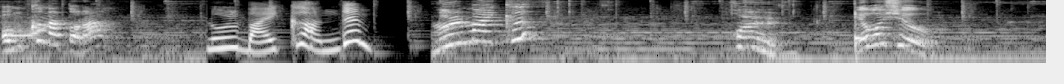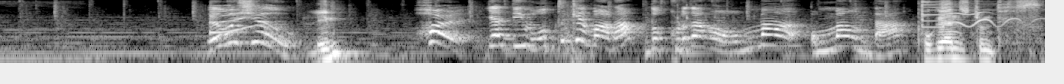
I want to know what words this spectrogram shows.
엉크나더라. 롤 마이크 안 됨? 롤마이크? 헐. 여보슈 여보슈 림? 헐 야 니 어떻게 말아? 너 그러다가 엄마 엄마 온다 포기한 지 좀 됐어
